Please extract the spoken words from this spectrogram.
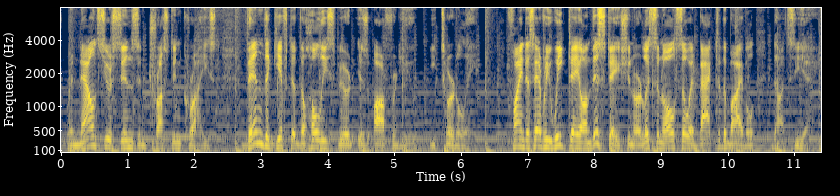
renounce your sins, and trust in Christ, then the gift of the Holy Spirit is offered you eternally. Find us every weekday on this station or listen also at backtothebible.ca.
